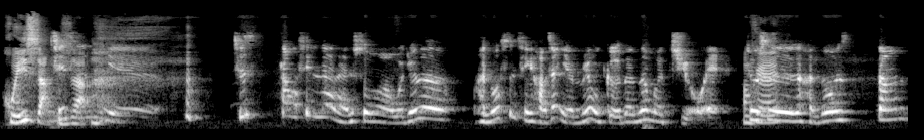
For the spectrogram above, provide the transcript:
回想一下。其实也，其实到现在来说啊，我觉得很多事情好像也没有隔得那么久哎.就是很多当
